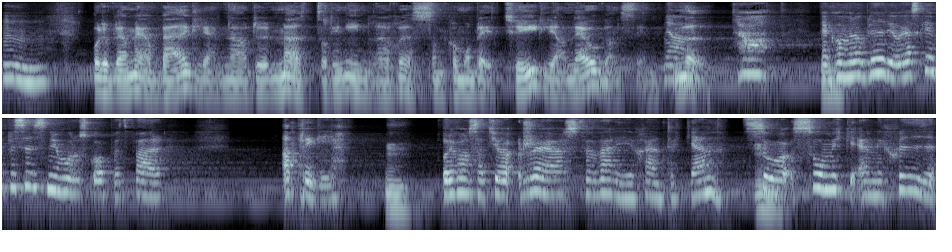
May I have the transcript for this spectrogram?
Mm. Och det blir mer vägledning när du möter din inre röst som kommer att bli tydligare än någonsin Ja. nu. Ja, den kommer att bli det. Och jag skrev precis nu horoskopet för april. Och det var så att jag rös för varje stjärntecken. Så, så mycket energi,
